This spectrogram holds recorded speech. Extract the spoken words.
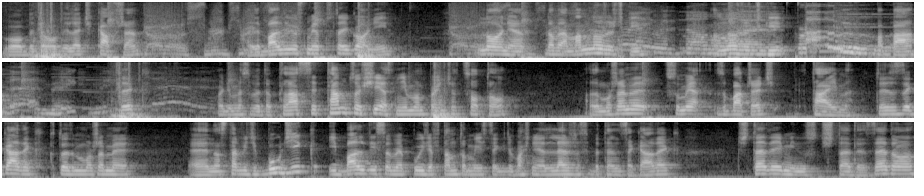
Byłoby to o wiele ciekawsze. Ale Baldi już mnie tutaj goni. No nie. Dobra, mam nożyczki. Mam nożyczki. Papa. Cyk. Wchodzimy sobie do klasy. Tam coś jest, nie mam pojęcia co to. Ale możemy w sumie zobaczyć. Time. To jest zegarek, którym możemy e, nastawić budzik i Baldi sobie pójdzie w tamto miejsce, gdzie właśnie leży sobie ten zegarek. 4 minus 4, 0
